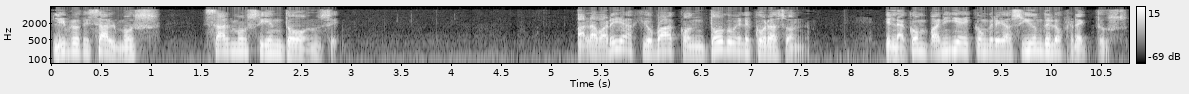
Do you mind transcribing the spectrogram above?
Libro de Salmos, Salmo 111. Alabaré a Jehová con todo el corazón, en la compañía y congregación de los rectos.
